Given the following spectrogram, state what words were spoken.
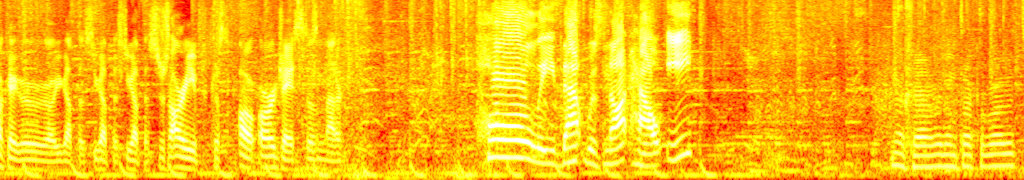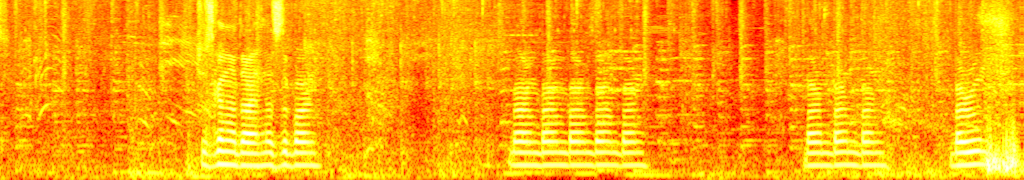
Okay, go, go, go. You got this. You got this. You got this. Just R Eve. Just oh, or Jace. Doesn't matter. Holy, that was not how E. Okay, we don't talk about it. Just gonna die, that's the barn. Barn, barn, barn, barn, barn. Barn, barn, barn. Baroon.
